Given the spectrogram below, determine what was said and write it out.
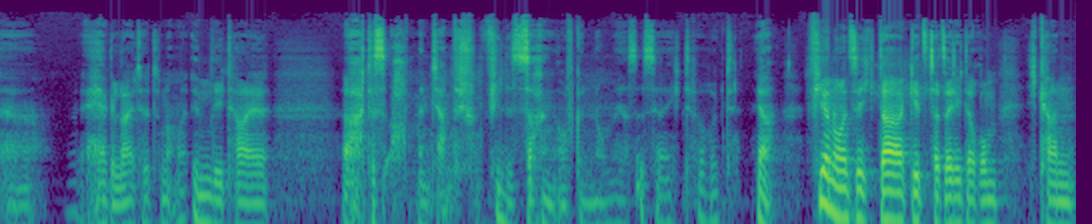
cool. äh, hergeleitet, nochmal im Detail Ach, das, ach Mensch, da haben wir schon viele Sachen aufgenommen. Das ist ja echt verrückt. Ja, 94, da geht es tatsächlich darum, ich kann,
